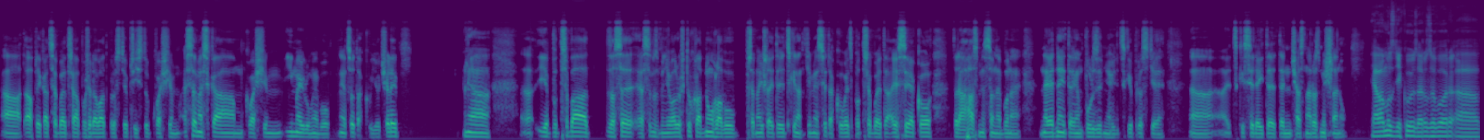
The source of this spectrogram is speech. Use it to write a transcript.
A ta aplikace bude třeba požadovat prostě přístup k vašim SMS-kám, k vašim e-mailům nebo něco takového. Čili je potřeba zase, já jsem zmiňoval už tu chladnou hlavu, přemýšlejte vždycky nad tím, jestli takovou věc potřebujete a jestli jako to dává smysl nebo ne. Nejednejte impulzivně, vždycky prostě, uh, vždycky si dejte ten čas na rozmyšlenou. Já vám moc děkuji za rozhovor a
